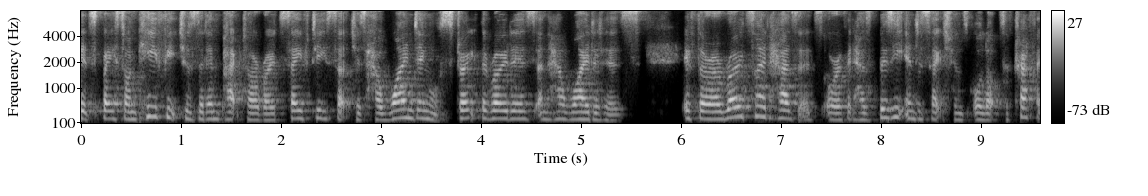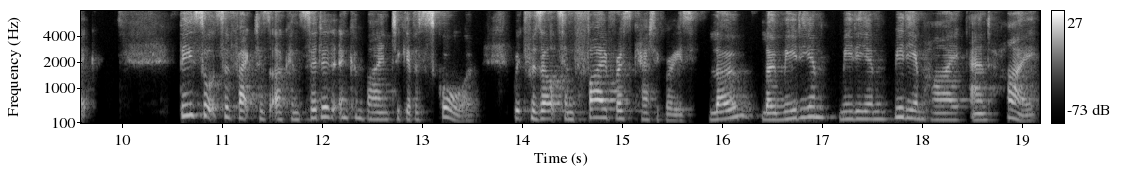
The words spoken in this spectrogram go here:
It's based on key features that impact our road safety, such as how winding or straight the road is and how wide it is, if there are roadside hazards or if it has busy intersections or lots of traffic. These sorts of factors are considered and combined to give a score, which results in five risk categories, low, low medium, medium, medium high, and high.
